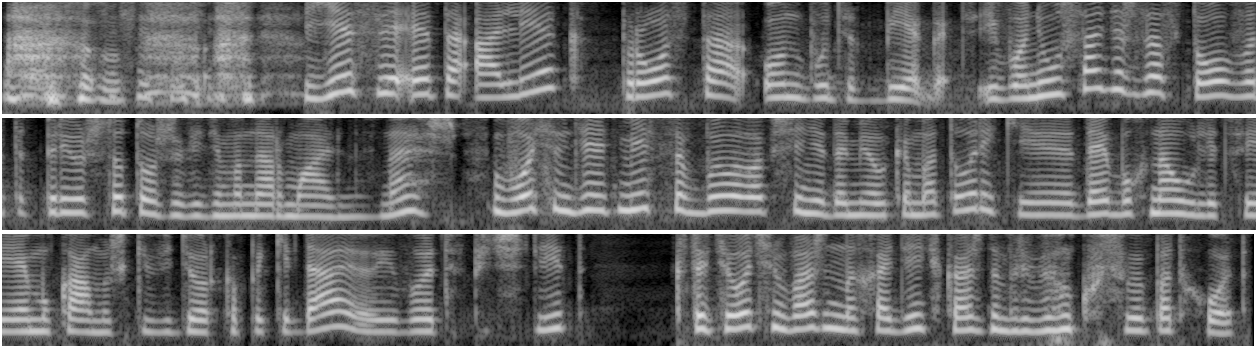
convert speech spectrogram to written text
Если это Олег, просто он будет бегать. Его не усадишь за стол в этот период, что тоже, видимо, нормально, знаешь. 8-9 месяцев было вообще не до мелкой моторики. Дай бог на улице я ему камушки в ведерко покидаю, его это впечатлит. Кстати, очень важно находить каждому ребенку свой подход.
